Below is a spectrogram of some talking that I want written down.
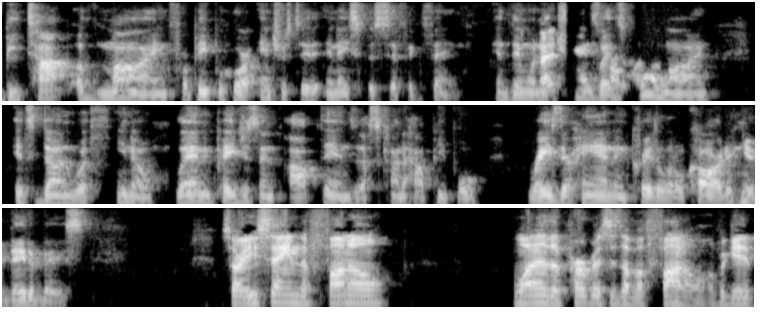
be top of mind for people who are interested in a specific thing. And then when that translates online, it's done with you know landing pages and opt-ins. That's kind of how people raise their hand and create a little card in your database. So are you saying the funnel one of the purposes of a funnel, if we get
